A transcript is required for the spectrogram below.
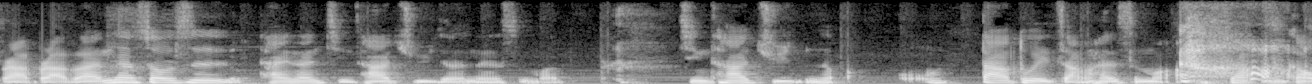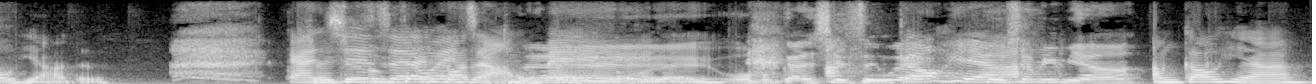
巴拉巴拉巴拉。那时候是台南警察局的那个什么警察局那。大队长还是什么 叫昂高霞的？感谢这位长辈，我们感谢这位叫什么名啊？昂高霞，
